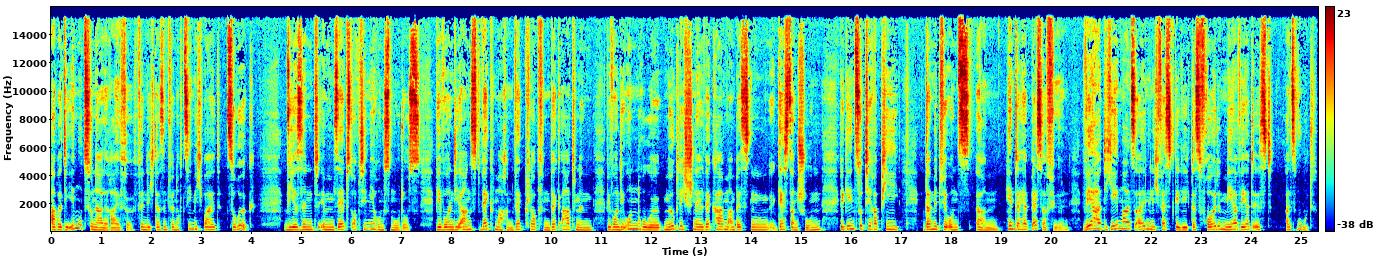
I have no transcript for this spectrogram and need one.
Aber die emotionale Reife, finde ich, da sind wir noch ziemlich weit zurück. Wir sind im Selbstoptimierungsmodus. Wir wollen die Angst wegmachen, wegklopfen, wegatmen. Wir wollen die Unruhe möglichst schnell weghaben, am besten gestern schon. Wir gehen zur Therapie, damit wir uns ähm, hinterher besser fühlen. Wer hat jemals eigentlich festgelegt, dass Freude mehr wert ist als Wut?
